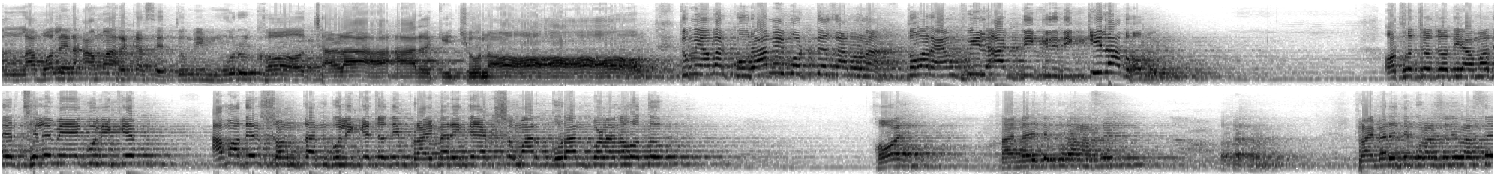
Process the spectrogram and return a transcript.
আল্লাহ বলেন, আমার কাছে তুমি মূর্খ ছাড়া আর কিছু ন তুমি আমার কোরআনই পড়তে জানো না। তোমার এমফিল আর ডিগ্রি দিয়ে কি লাভ হবে? অথচ যদি আমাদের ছেলে মেয়েগুলিকে, আমাদের সন্তানগুলিকে যদি প্রাইমারিতে একশো মার্ক কোরআন পড়ানো হতো হয়? প্রাইমারিতে কোরআন আছে? কথা। প্রাইমারিতে কোরআন শরীফ আছে?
